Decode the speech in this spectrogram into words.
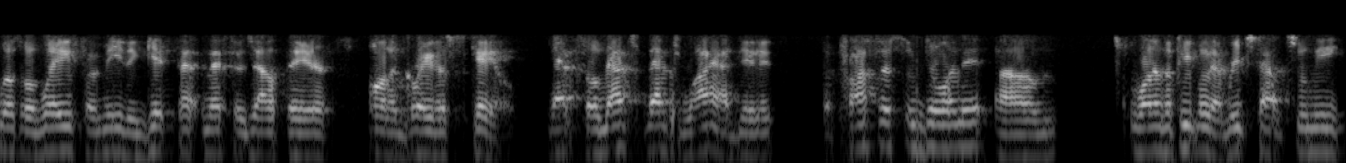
was a way for me to get that message out there on a greater scale. That so that's that's why I did it. The process of doing it. Um, one of the people that reached out to me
